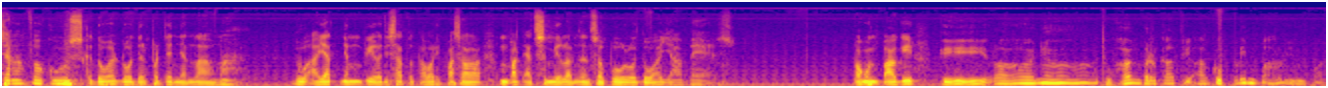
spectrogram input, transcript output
Jangan fokus kedua dua dari perjanjian lama dua ayat nyempil di satu tawari pasal 4 ayat 9 dan 10 dua Yabes. Bangun pagi, kiranya Tuhan berkati aku berlimpah-limpah.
